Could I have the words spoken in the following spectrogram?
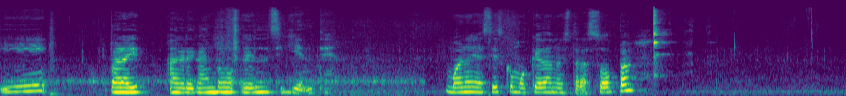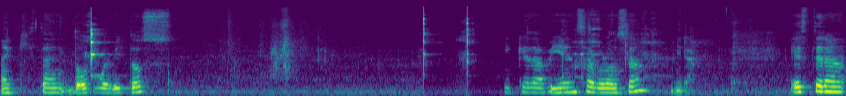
y para ir agregando el siguiente. Bueno, y así es como queda nuestra sopa. Aquí están dos huevitos. Y queda bien sabrosa. Mira, esta era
